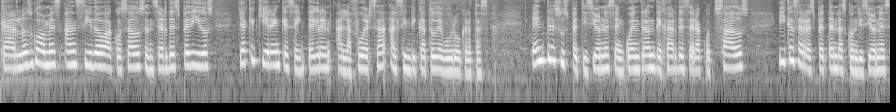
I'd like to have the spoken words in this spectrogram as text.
Carlos Gómez han sido acosados en ser despedidos ya que quieren que se integren a la fuerza al sindicato de burócratas. Entre sus peticiones se encuentran dejar de ser acosados y que se respeten las condiciones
